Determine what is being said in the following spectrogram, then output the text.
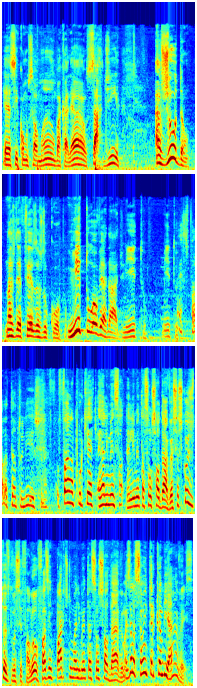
eh, assim como salmão, bacalhau, sardinha, ajudam nas defesas do corpo. Mito ou verdade? Mito. Mito. Mas fala tanto nisso, né? Fala porque é, é alimentação saudável. Essas coisas todas que você falou fazem parte de uma alimentação saudável, mas elas são intercambiáveis.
